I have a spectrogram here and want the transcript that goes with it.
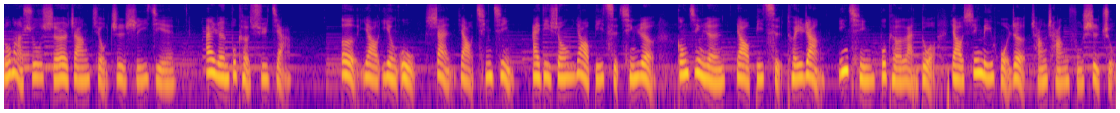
罗马书十二章九至十一节：爱人不可虚假，恶要厌恶，善要亲近，爱弟兄要彼此亲热，恭敬人要彼此推让，殷勤不可懒惰，要心里火热，常常服侍主。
